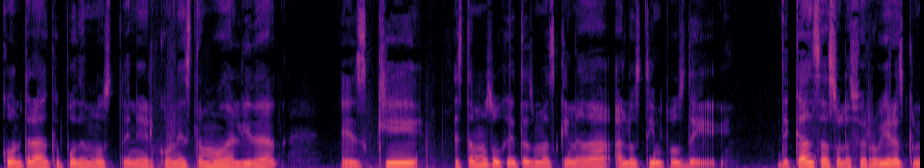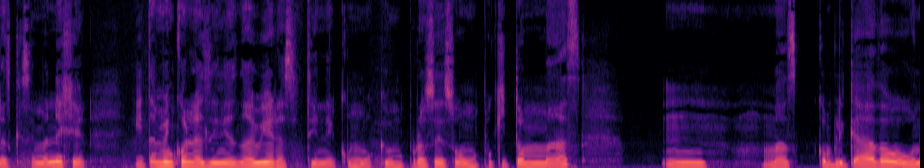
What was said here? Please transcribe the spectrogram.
contras que podemos tener con esta modalidad es que estamos sujetos más que nada a los tiempos de, de Kansas o las ferroviarias con las que se manejen y también con las líneas navieras tiene como que un proceso un poquito más mm, más complicado o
